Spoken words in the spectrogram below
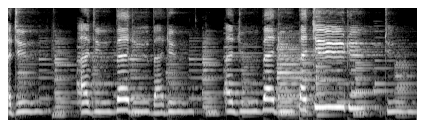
A do, a do, ba do, ba do, a do, ba do, ba do, do, do.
